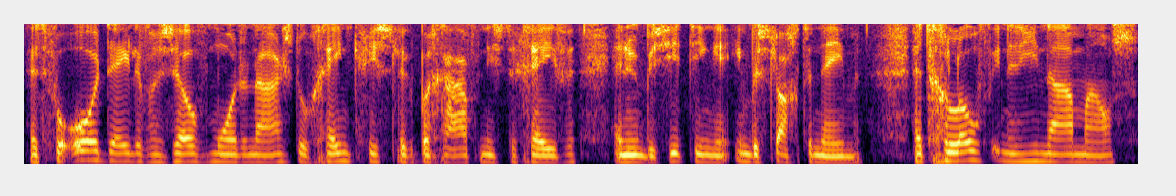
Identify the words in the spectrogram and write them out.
het veroordelen van zelfmoordenaars door geen christelijke begrafenis te geven en hun bezittingen in beslag te nemen, het geloof in een hiernamaals.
